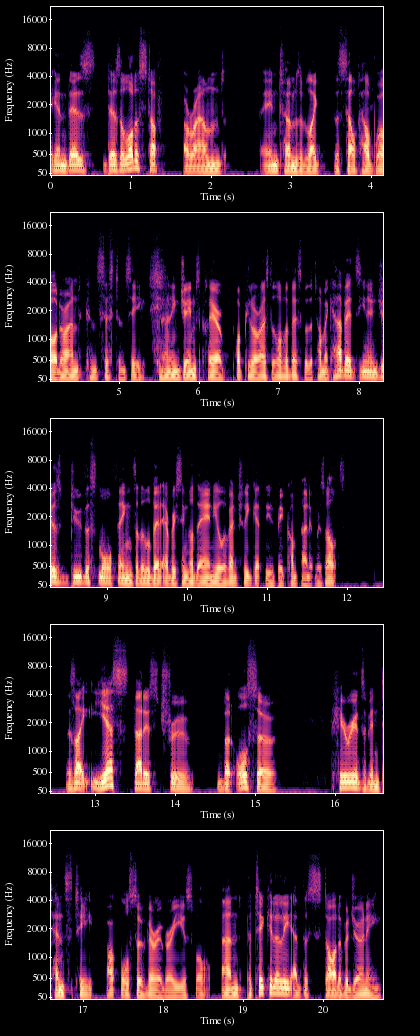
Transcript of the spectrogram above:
again, there's there's a lot of stuff around in terms of like the self-help world around consistency. I think James Clear popularized a lot of this with Atomic Habits. You know, just do the small things a little bit every single day, and you'll eventually get these big compounded results. It's like, yes, that is true, but also periods of intensity are also very, very useful. And particularly at the start of a journey,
